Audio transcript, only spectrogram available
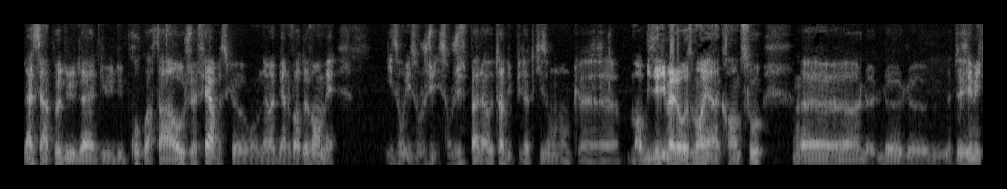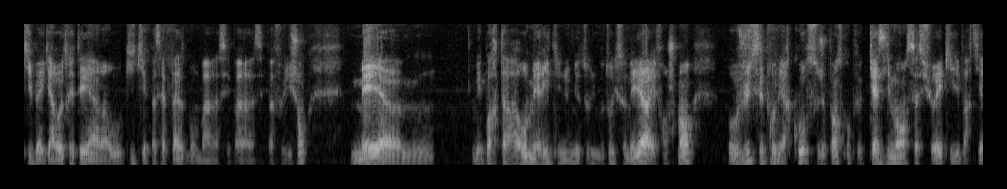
là, c'est un peu du, la- du, du pro Quartararo que je vais faire parce qu'on aimerait bien le voir devant, mais ils ont, ils ont, ils sont juste pas à la hauteur du pilote qu'ils ont. Donc, euh, Morbidelli malheureusement est un cran en dessous. Mm. Euh, le, le- le- la deuxième équipe avec un retraité et un rookie qui est pas sa place, bon bah c'est pas, c'est pas folichon. Mais, euh, mais Quartararo mérite une moto, une moto qui soit meilleure. Et franchement, au vu de cette première course, je pense qu'on peut quasiment s'assurer qu'il est parti,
